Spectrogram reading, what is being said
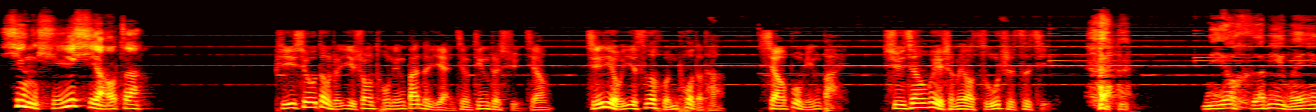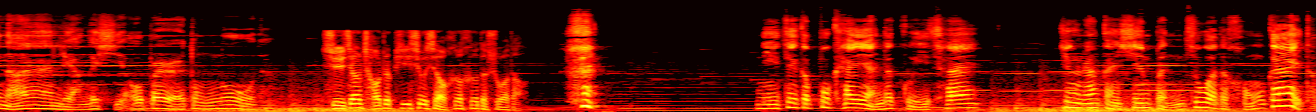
姓许小子，貔貅瞪着一双铜铃般的眼睛盯着许江，仅有一丝魂魄的他想不明白，许江为什么要阻止自己。呵呵，你又何必为难两个小辈儿动怒呢？许江朝着貔貅笑呵呵地说道：“哼，你这个不开眼的鬼差，竟然敢掀本座的红盖头！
